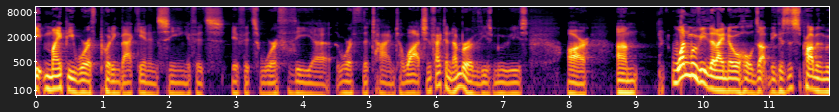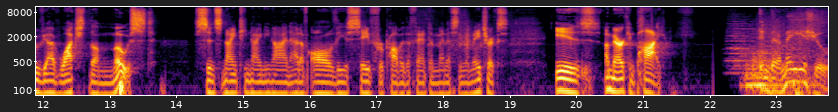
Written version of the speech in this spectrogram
It might be worth putting back in and seeing if it's if it's worth the uh, worth the time to watch. In fact, a number of these movies are. Um, one movie that I know holds up because this is probably the movie I've watched the most since 1999 out of all of these, save for probably The Phantom Menace and The Matrix, is American Pie. In their May issue,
